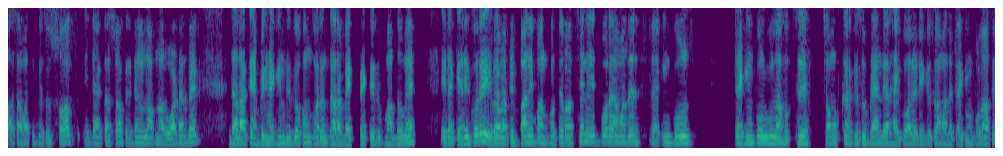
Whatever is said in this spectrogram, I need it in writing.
পাশাপাশি কিছু শক্স এটা একটা শখ এটা হলো আপনার ওয়াটার ব্যাগ যারা ক্যাম্পিং হাইকিং দীর্ঘক্ষণ করেন, তারা ব্যাকপ্যাকের মাধ্যমে এটা ক্যারি করে এইভাবে আপনি পানি পান করতে পারছেন। এরপরে আমাদের ট্রেকিং পোল ট্রেকিং পোলগুলো হচ্ছে চমৎকার কিছু ব্র্যান্ডের হাই কোয়ালিটি কিছু আমাদের ট্রেকিং পোল আছে।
